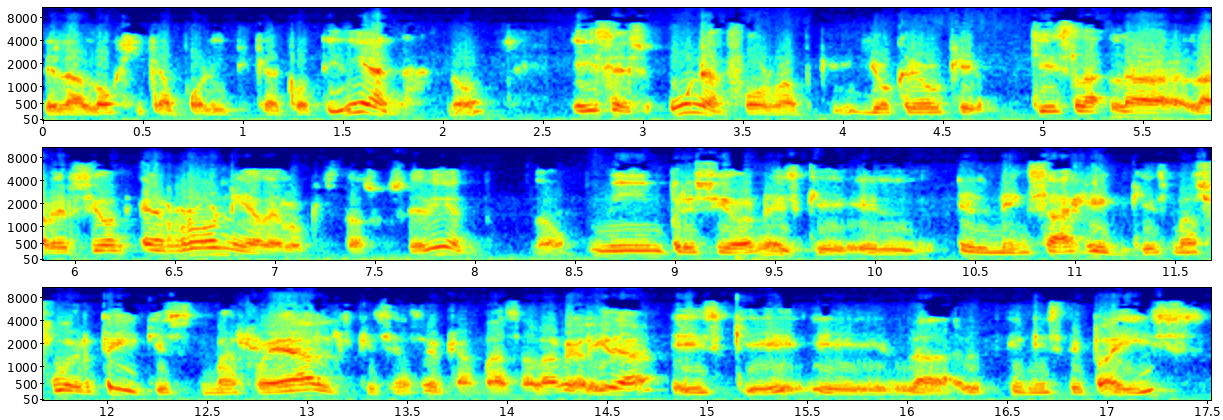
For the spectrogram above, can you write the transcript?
de la lógica política cotidiana, ¿no? Esa es una forma, yo creo que, que es la, la, versión errónea de lo que está sucediendo. ¿no? Mi impresión es que el, el, mensaje que es más fuerte y que es más real, que se acerca más a la realidad, es que eh, la, en este país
